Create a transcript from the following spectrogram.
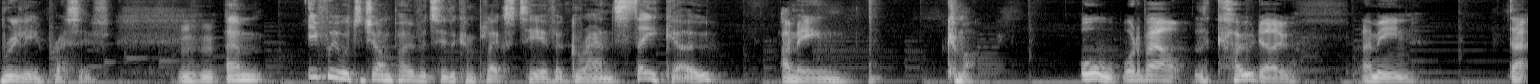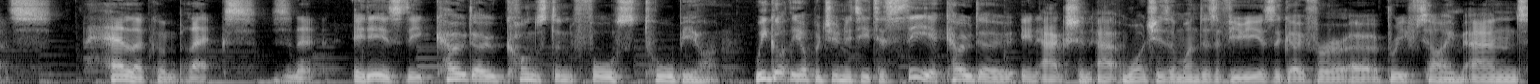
really impressive. Um, if we were to jump over to the complexity of a Grand Seiko, I mean, come on. Oh, what about the Kodo? I mean, that's hella complex, isn't it? It is the Kodo Constant Force Tourbillon. We got the opportunity to see a Kodo in action at Watches and Wonders a few years ago for a, a brief time, and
